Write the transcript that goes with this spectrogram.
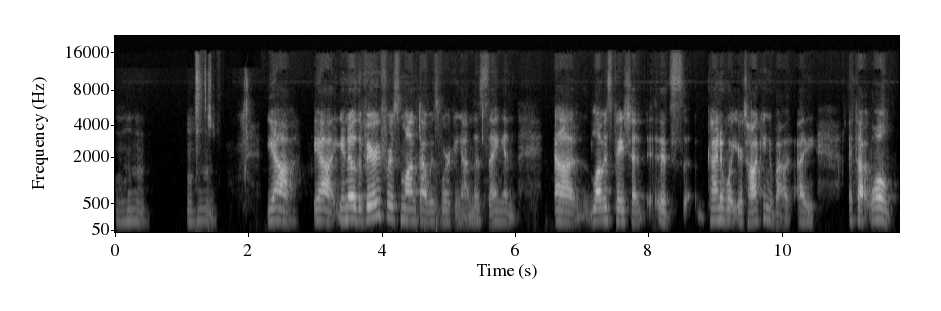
Mm-hmm. Mm-hmm. Yeah, yeah. You know, the very first month I was working on this thing, and uh, love is patient. It's kind of what you're talking about. I, I thought, well,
